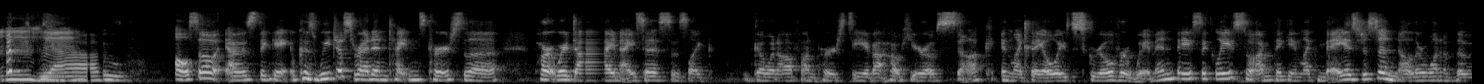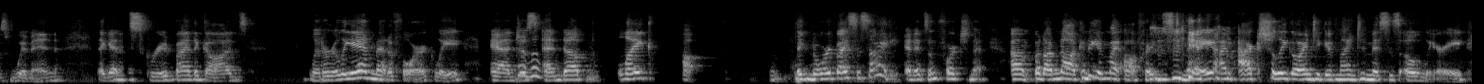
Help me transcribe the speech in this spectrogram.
Mhm. yeah. Ooh. Also, I was thinking because we just read in Titan's Curse the part where Dionysus is like going off on Percy about how heroes suck and like they always screw over women, basically. So I'm thinking like May is just another one of those women that get mm-hmm. screwed by the gods, literally and metaphorically, and just end up like ignored by society, and it's unfortunate. Um, but I'm not going to give my offerings to May. I'm actually going to give mine to Mrs. O'Leary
